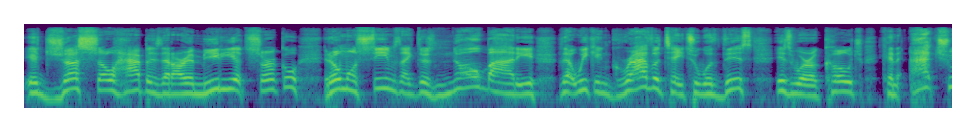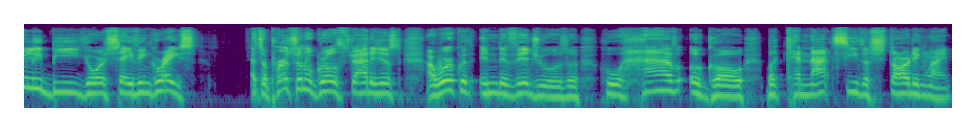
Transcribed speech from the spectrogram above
it just so happens that our immediate circle, it almost seems like there's nobody that we can gravitate to. Well, this is where a coach can actually be your saving grace. As a personal growth strategist, I work with individuals who have a goal but cannot see the starting line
